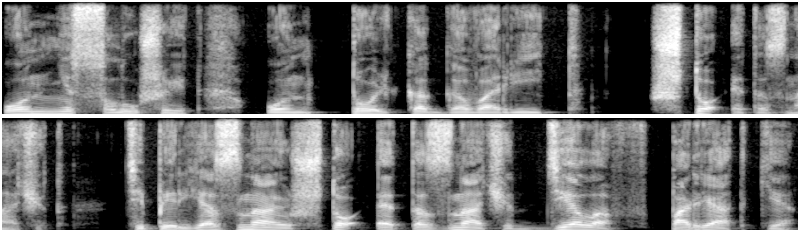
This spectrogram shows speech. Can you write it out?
Он не слушает, он только говорит. Что это значит? Теперь я знаю, что это значит. Дело в порядке.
